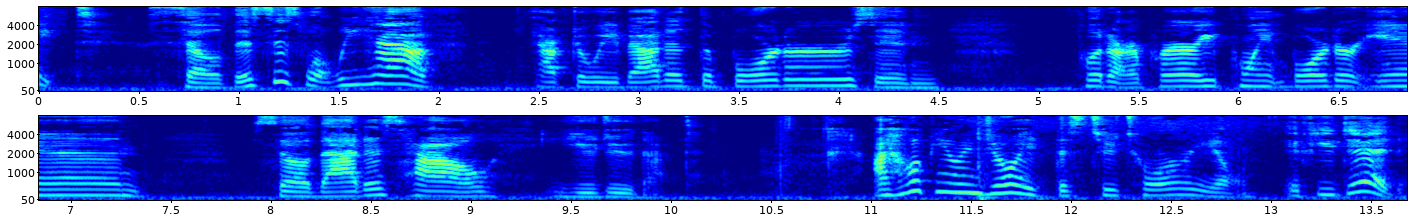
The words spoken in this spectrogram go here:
Right, so this is what we have after we've added the borders and put our prairie point border in. So that is how you do that. I hope you enjoyed this tutorial. If you did,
